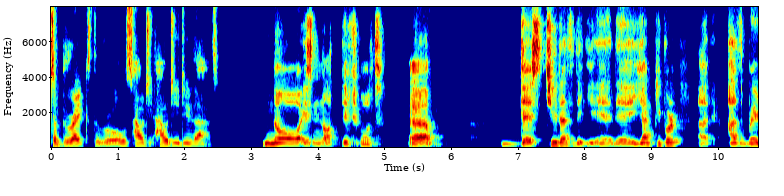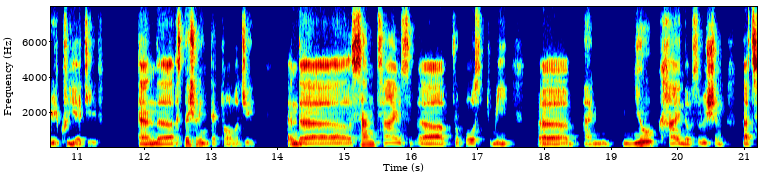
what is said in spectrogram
to break the rules? How do you, how do you do that? No, it's not difficult. Uh, the students, the uh, the young people, uh, are very creative, and uh, especially in technology. And uh, sometimes uh, propose to me a new kind of solution that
